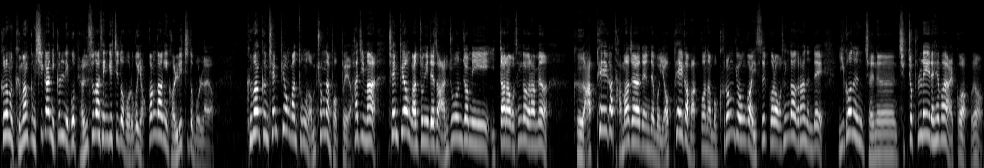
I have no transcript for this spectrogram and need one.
그러면 그만큼 시간이 끌리고 변수가 생길지도 모르고 역관광이 걸릴지도 몰라요. 그만큼 챔피언 관통은 엄청난 버프예요. 하지만 챔피언 관통이 돼서 안 좋은 점이 있다라고 생각을 하면 그 앞에가 다 맞아야 되는데 뭐 옆에가 맞거나 뭐 그런 경우가 있을 거라고 생각을 하는데 이거는 쟤는 직접 플레이를 해봐야 알 것 같고요.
